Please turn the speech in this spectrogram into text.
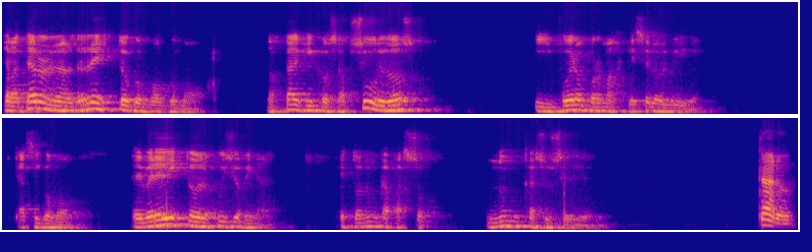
trataron al resto como, como nostálgicos absurdos y fueron por más que se lo olvide. Así como el veredicto del juicio final. Esto nunca pasó, nunca sucedió. Claro,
